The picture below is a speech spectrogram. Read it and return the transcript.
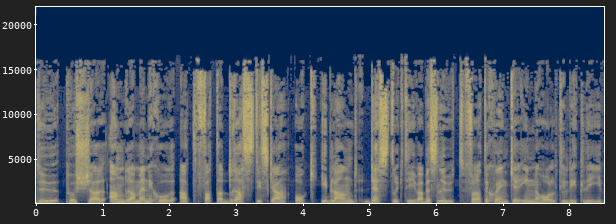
Du pushar andra människor att fatta drastiska och ibland destruktiva beslut för att det skänker innehåll till ditt liv.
